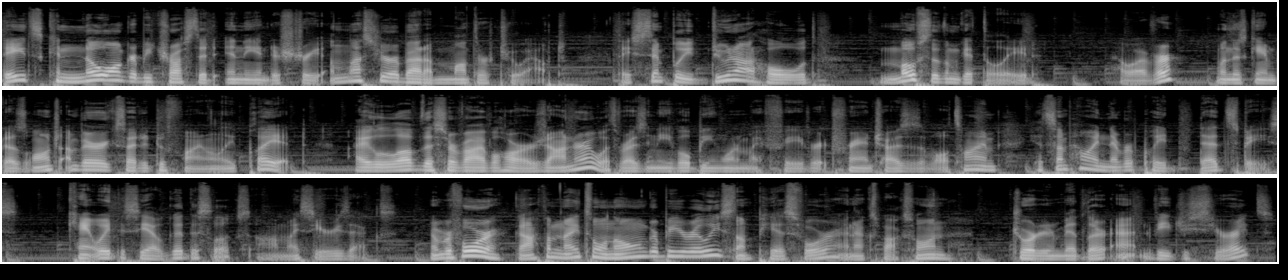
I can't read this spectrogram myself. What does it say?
Dates can no longer be trusted in the industry unless you're about a month or two out. They simply do not hold, most of them get delayed. However, when this game does launch, I'm very excited to finally play it. I love the survival horror genre, with Resident Evil being one of my favorite franchises of all time, yet somehow I never played Dead Space. Can't wait to see how good this looks on my Series X. Number 4, Gotham Knights will no longer be released on PS4 and Xbox One. Jordan Middler at VGC writes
